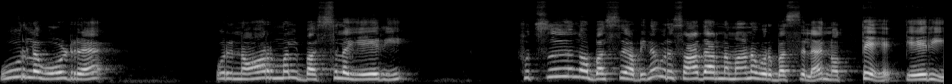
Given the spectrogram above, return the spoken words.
ஊரில் ஓடுற ஒரு நார்மல் பஸ்ஸில் ஏறி ஃபுட்ஸுனோ பஸ்ஸு அப்படின்னா ஒரு சாதாரணமான ஒரு பஸ்ஸில் நொத்தே ஏறி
